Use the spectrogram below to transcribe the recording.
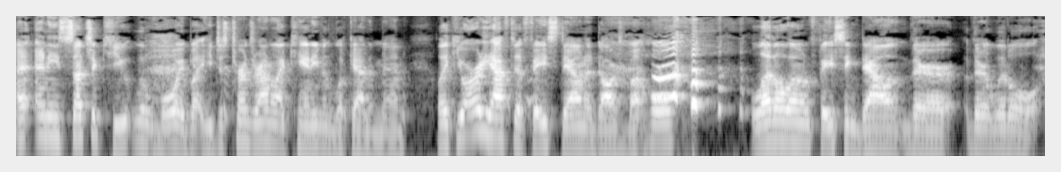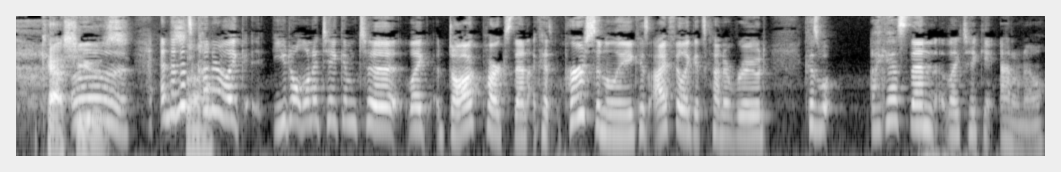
and, he's such a cute little boy, but he just turns around and I can't even look at him, man. Like you already have to face down a dog's butthole. let alone facing down their their little cashews. Ugh. And then it's kind of like you don't want to take him to like dog parks then, because personally, because I feel like it's kind of rude. Because I guess then like taking I don't know,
